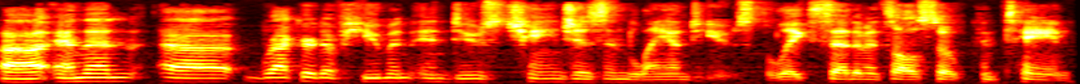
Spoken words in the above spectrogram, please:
Uh, and then uh, record of human-induced changes in land use. The lake sediments also contain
